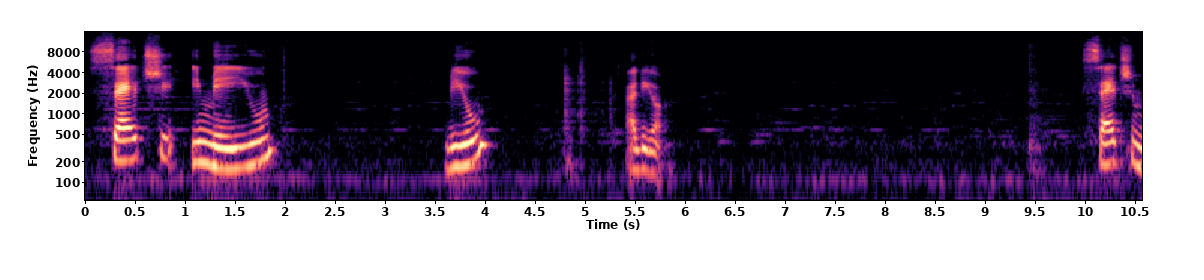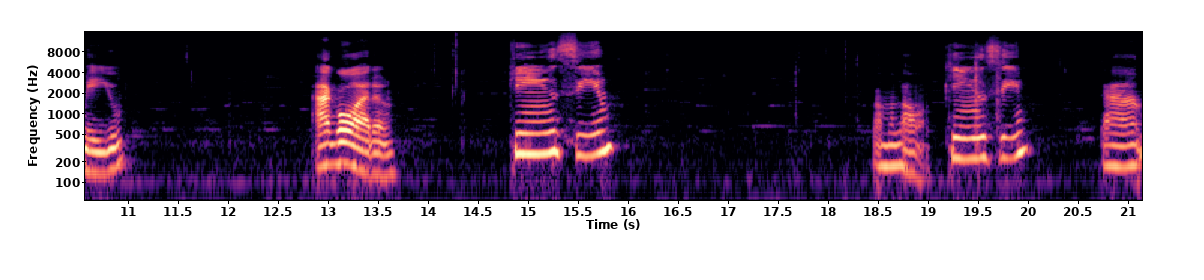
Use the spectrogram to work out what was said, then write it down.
Sete e meio viu? Ali, ó. Sete e meio. Agora, quinze. Vamos lá, ó. Quinze, tá?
